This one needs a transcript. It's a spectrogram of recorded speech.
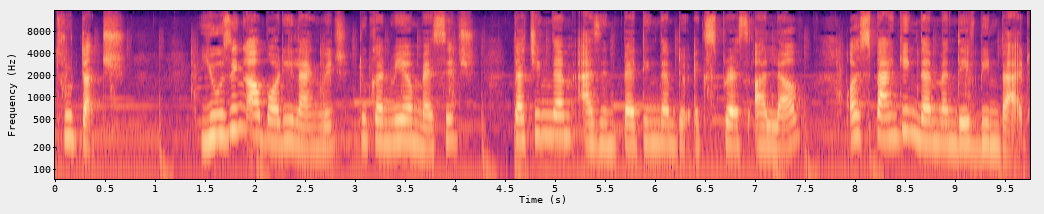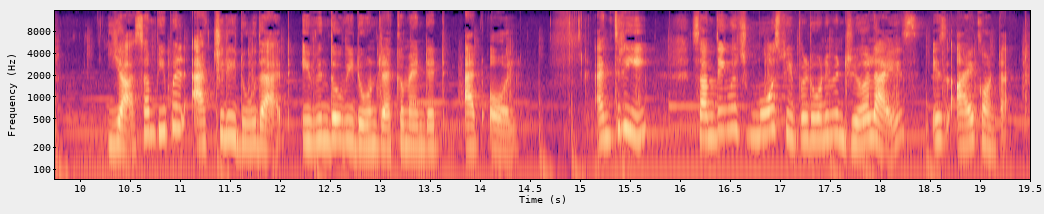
through touch, using our body language to convey a message, touching them as in petting them to express our love, or spanking them when they've been bad. Yeah, some people actually do that, even though we don't recommend it at all. And three, something which most people don't even realize is eye contact.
